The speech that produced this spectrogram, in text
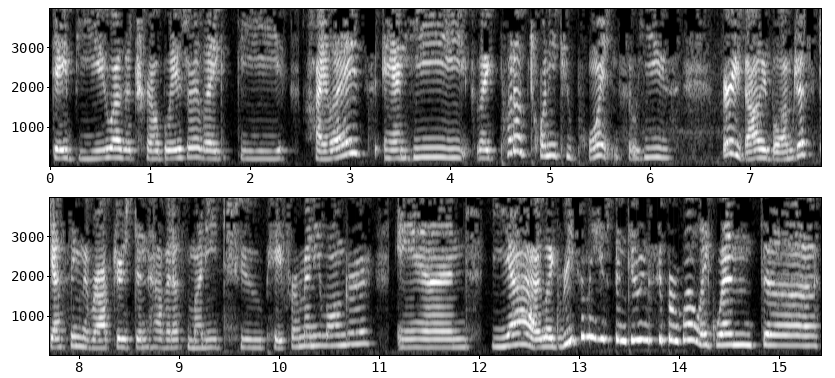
debut as a Trailblazer, like the highlights, and he like put up 22 points. So he's very valuable. I'm just guessing the Raptors didn't have enough money to pay for him any longer. And yeah, like recently he's been doing super well. Like when the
